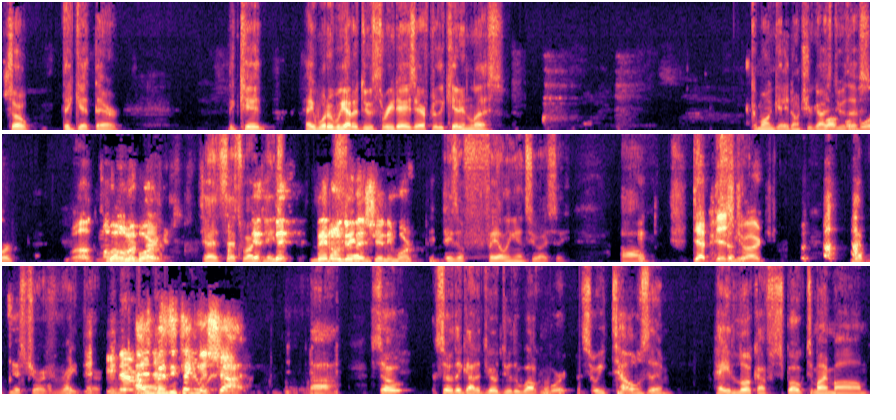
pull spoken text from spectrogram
So they get there. The kid, hey, what do we got to do three days after the kid enlists? Come on, Gay. Don't you guys do Welcome this? aboard. Welcome, Welcome aboard. aboard. That's, that's why They, Gay's, they- they don't do that shit anymore. a, Gay's a failing NCOIC. Um, DEP discharge. yep, discharge right there. He never. I was busy taking a shot. Uh, so so they got to go do the welcome board. So he tells them, "Hey, look, I've spoke to my mom.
